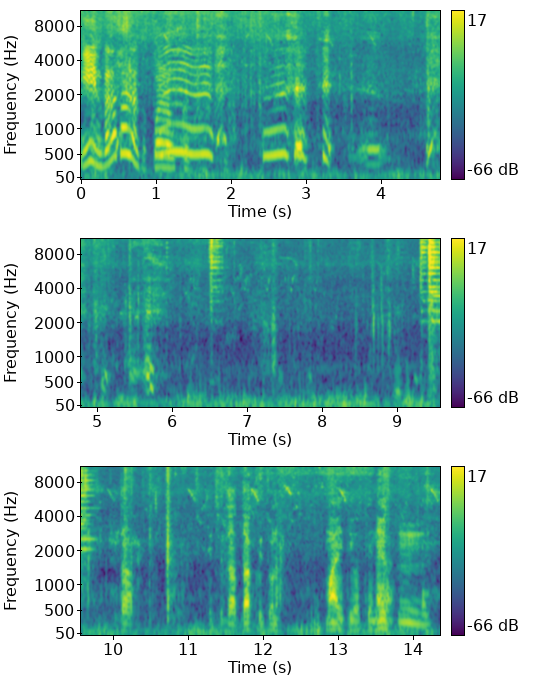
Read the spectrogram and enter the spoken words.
येईन बरं का जागं पळव दात त्याचे दात दाखवितो ना माहिती होते नाही का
